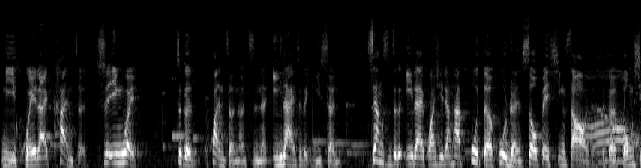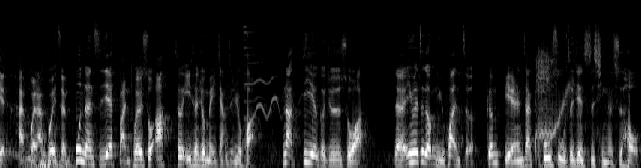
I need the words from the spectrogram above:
你回来看诊是因为这个患者呢只能依赖这个医生。这样子，这个依赖关系让他不得不忍受被性骚扰的这个风险，还回来回诊，不能直接反推说啊，这个医生就没讲这句话。那第二个就是说啊，呃，因为这个女患者跟别人在哭诉这件事情的时候，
